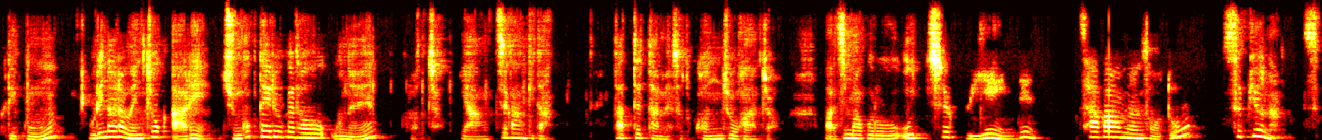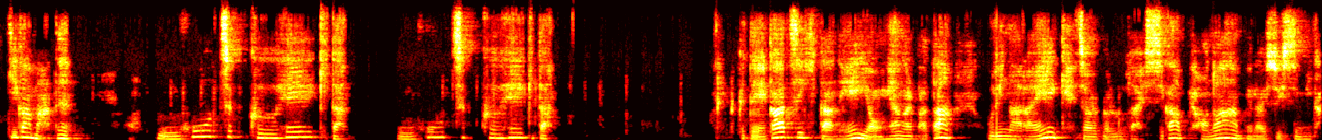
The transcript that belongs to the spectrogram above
그리고 우리나라 왼쪽 아래 중국 대륙에서 오는 그렇죠 양쯔강 기단 따뜻하면서도 건조하죠. 마지막으로 우측 위에 있는 차가우면서도 습유나 습기가 많은 오호츠크해 기단, 오호츠크해 기단. 이렇게 네 가지 기단의 영향을 받아 우리나라의 계절별로 날씨가 변화함을 알 수 있습니다.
